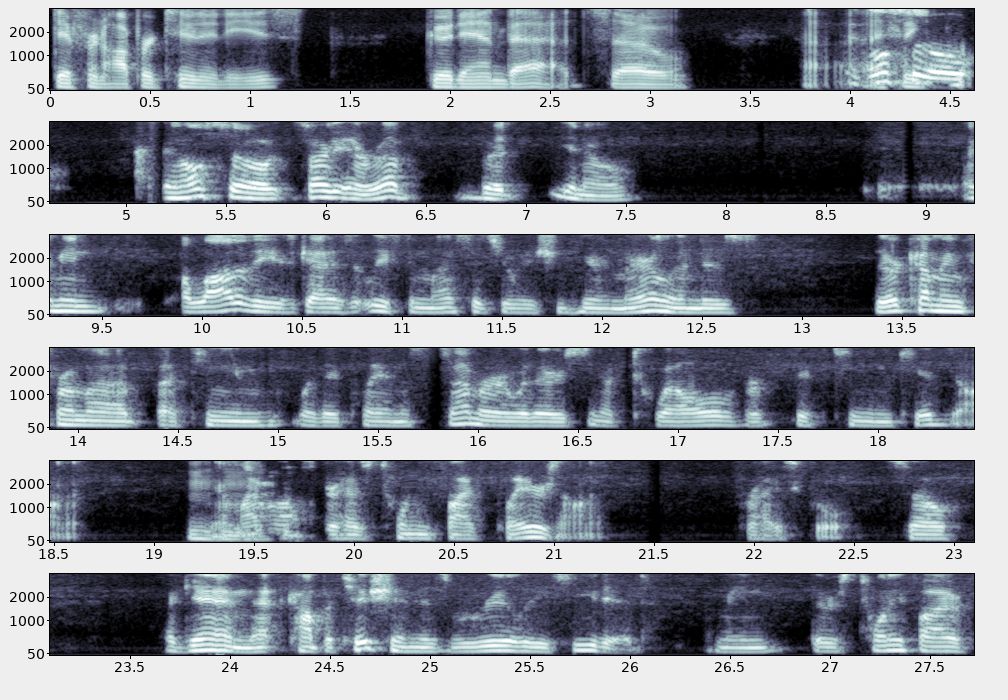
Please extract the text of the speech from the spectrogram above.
different opportunities good and bad. So uh, and also and also sorry to interrupt but you know i mean a lot of these guys at least in my situation here in maryland is they're coming from a, a team where they play in the summer where there's you know 12 or 15 kids on it mm-hmm. you know, my mm-hmm. roster has 25 players on it for high school so again that competition is really heated i mean there's 25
